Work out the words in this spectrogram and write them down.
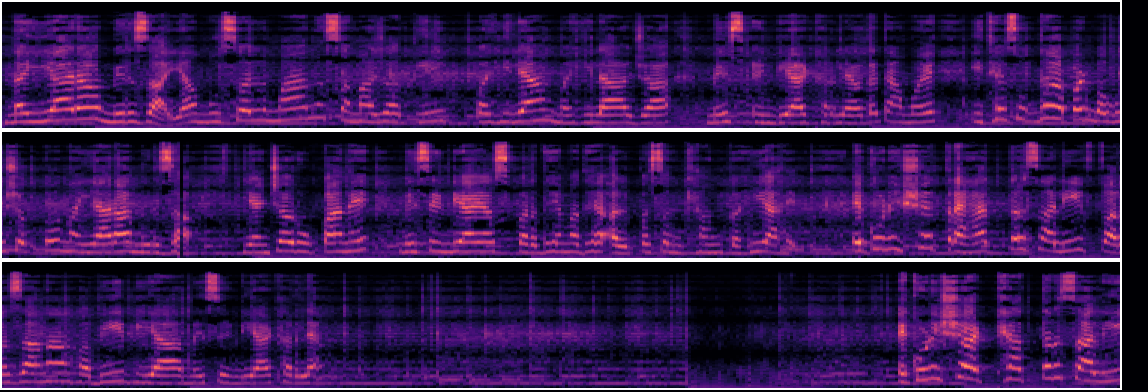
नय्यारा मिर्झा या मुसलमान समाजातील पहिल्या महिला ज्या मिस इंडिया ठरल्या होत्या त्यामुळे इथे सुद्धा आपण बघू शकतो नय्यारा मिर्झा यांच्या रूपाने मिस इंडिया या स्पर्धेमध्ये अल्पसंख्याकही आहेत. एकोणीसशे त्र्याहत्तर साली फरजाना हबीब या मिस इंडिया ठरल्या. एकोणीसशे अठ्याहत्तर साली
